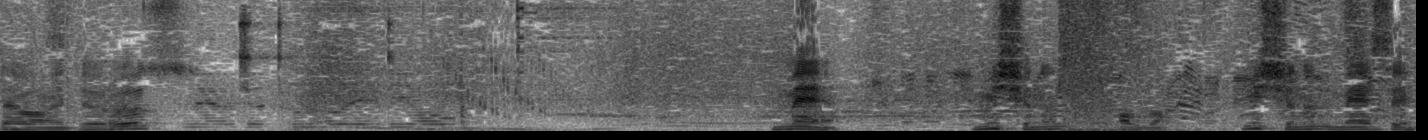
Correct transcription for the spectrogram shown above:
devam ediyoruz. M. Mission'ın Allah. Mission'ın M'si.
